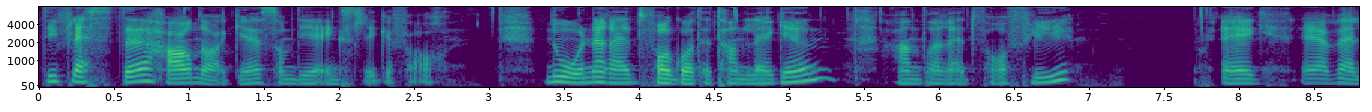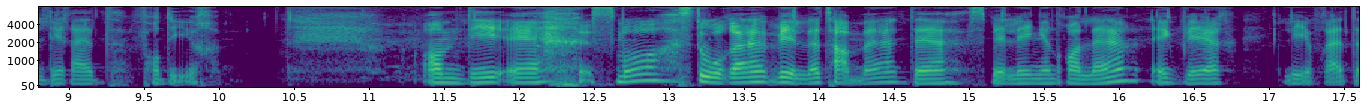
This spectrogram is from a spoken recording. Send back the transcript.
De fleste har noe som de er engstelige for. Noen er redd for å gå til tannlegen, andre er redd for å fly. Jeg er veldig redd for dyr. Om de er små, store, ville, tamme, det spiller ingen rolle. Jeg blir livredd.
